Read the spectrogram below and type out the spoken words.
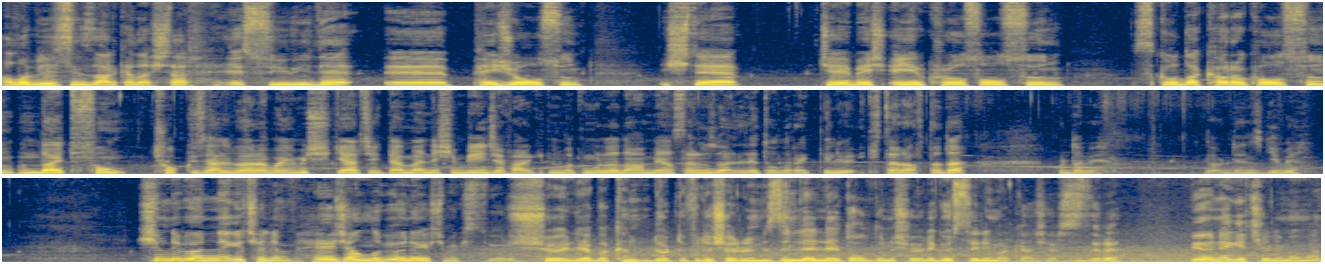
alabilirsiniz arkadaşlar. SUV'de e, Peugeot olsun, işte C5 Aircross olsun, Skoda Karoq olsun, Hyundai Tucson çok güzel bir arabaymış. Gerçekten ben de şimdi birinci fark ettim. Bakın burada da ambiyanslarımız var. LED olarak geliyor iki tarafta da. Burada bir gördüğünüz gibi. Şimdi bir önüne geçelim. Heyecanlı bir öne geçmek istiyorum. Şöyle bakın dörtlü flaşörümüzün LED olduğunu şöyle göstereyim arkadaşlar sizlere. Bir öne geçelim hemen.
